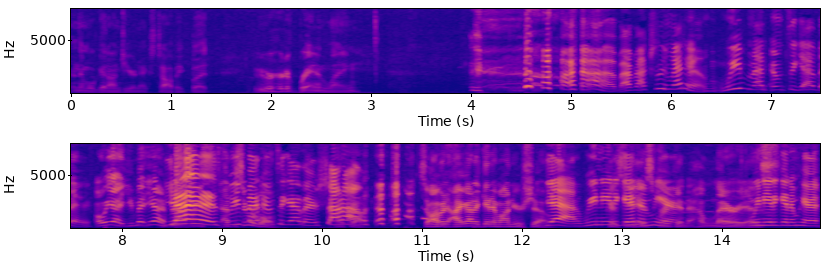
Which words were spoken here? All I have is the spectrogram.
and then we'll get on to your next topic, but have you ever heard of Brandon Lang? i have i've actually met him we've met him together Oh, yeah, you met, yeah. yes at the we've met him together shout Okay. out So I, would, I got to get him on your show. yeah we need to get he him is here freaking hilarious. We need to get him here.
